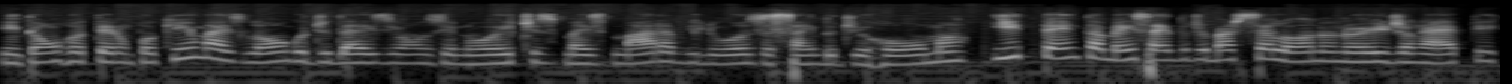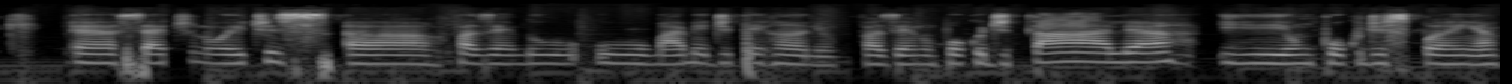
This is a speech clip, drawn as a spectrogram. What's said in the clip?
Então, um roteiro um pouquinho mais longo, de 10 e 11 noites, mas maravilhoso, saindo de Roma. E tem também saindo de Barcelona, no Region Epic, é, sete noites uh, fazendo o mar Mediterrâneo, fazendo um pouco de Itália e um pouco de Espanha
